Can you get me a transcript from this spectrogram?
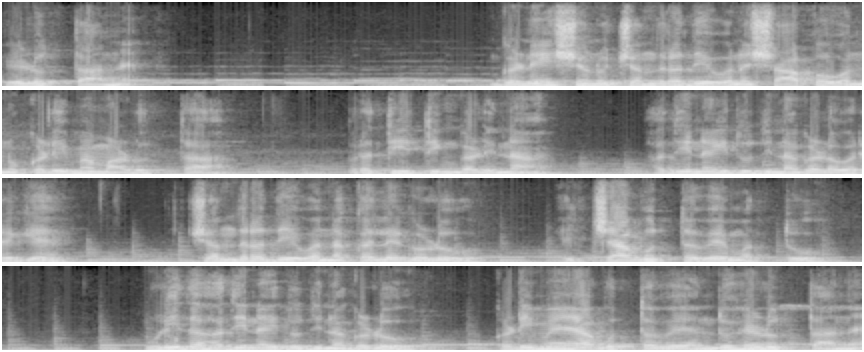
ಹೇಳುತ್ತಾನೆ. ಗಣೇಶನು ಚಂದ್ರದೇವನ ಶಾಪವನ್ನು ಕಡಿಮೆ ಮಾಡುತ್ತಾ ಪ್ರತಿ ತಿಂಗಳಿನ ಹದಿನೈದು ದಿನಗಳವರೆಗೆ ಚಂದ್ರದೇವನ ಕಲೆಗಳು ಹೆಚ್ಚಾಗುತ್ತವೆ ಮತ್ತು ಉಳಿದ ಹದಿನೈದು ದಿನಗಳು ಕಡಿಮೆಯಾಗುತ್ತವೆ ಎಂದು ಹೇಳುತ್ತಾನೆ.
